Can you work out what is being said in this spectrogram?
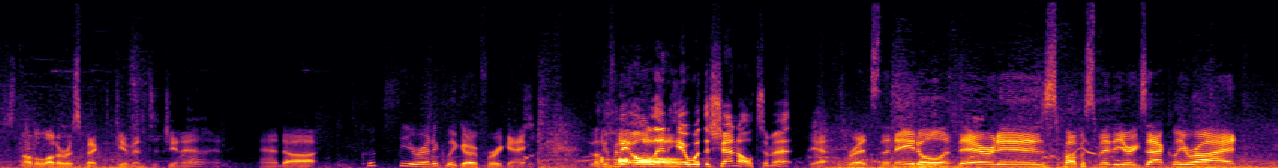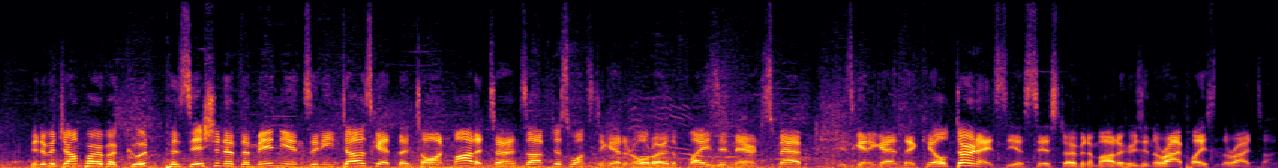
Just not a lot of respect given to Jin and, and uh, could theoretically go for a game. Looking for the all-in here with the Shen ultimate. Yeah, threads the needle, and there it is. Papa Smithy, you're exactly right. Bit of a jump over, good position of the minions, and he does get the taunt. Mata turns up, just wants to get an auto. The play's in there, and Smeb is going to get the kill. Donates the assist over to Mata, who's in the right place at the right time.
